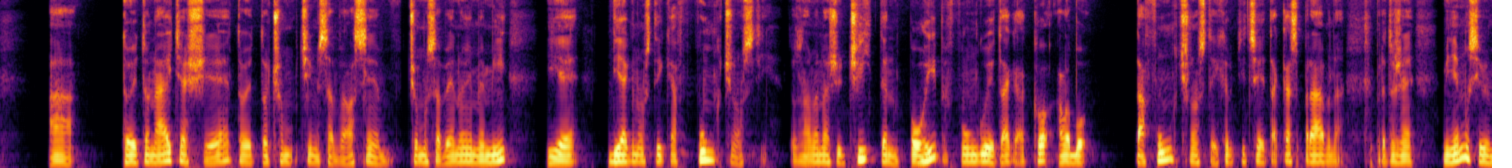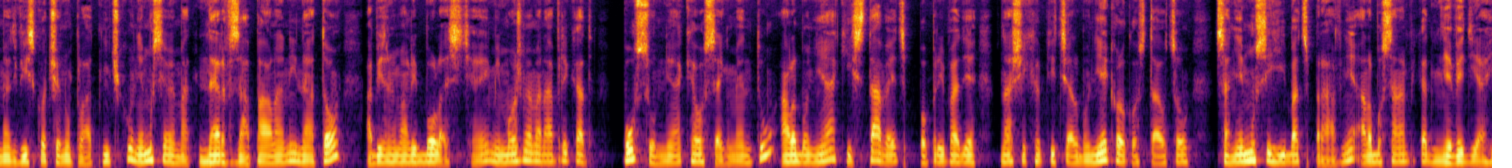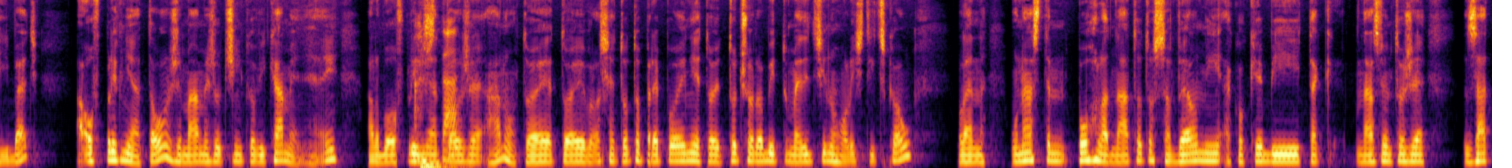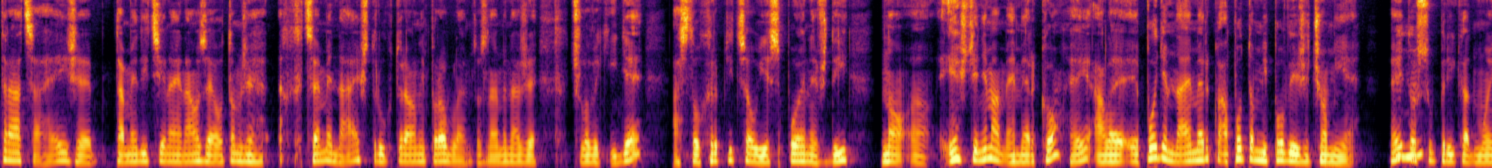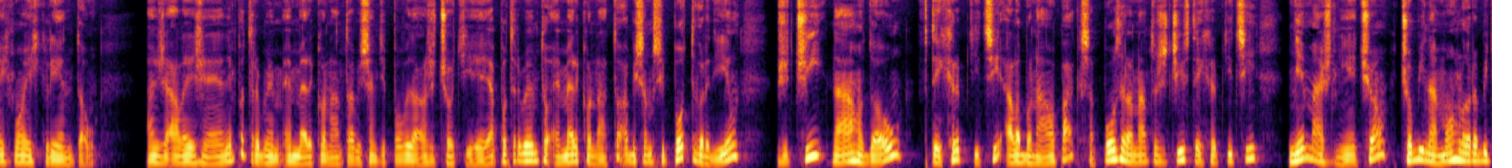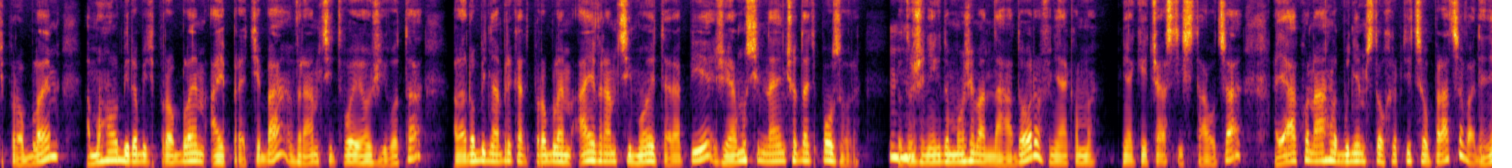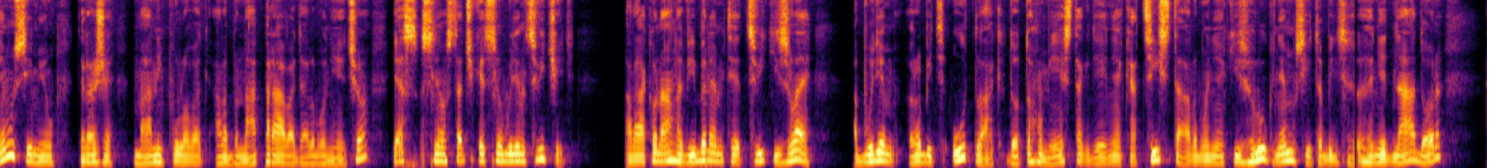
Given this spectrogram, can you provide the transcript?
a to je to najťažšie, to je to, čo, čím sa vlastne, čomu sa venujeme my, je diagnostika funkčnosti. To znamená, že či ten pohyb funguje tak ako, alebo tá funkčnosť tej chrbtice je taká správna. Pretože my nemusíme mať vyskočenú platničku, nemusíme mať nerv zapálený na to, aby sme mali bolesť. Hej. My môžeme mať napríklad posun nejakého segmentu alebo nejaký stavec, po prípade v našich chrbtici alebo niekoľko stavcov sa nemusí hýbať správne alebo sa napríklad nevedia hýbať a ovplyvnia to, že máme žlčníkový kameň, hej? Alebo ovplyvnia to, že áno, to je, to je vlastne toto prepojenie, to je to, čo robí tú medicínu holistickou, len u nás ten pohľad na toto sa veľmi ako keby, tak nazvem to, že zatráca, hej, že tá medicína je naozaj o tom, že chceme nájsť štruktúrálny problém. To znamená, že človek ide a s tou chrbticou je spojené vždy, no e, ešte nemám mr hej, ale pôjdem na mr a potom mi povie, že čo mi je. Hej, mm-hmm. to sú príklad mojich, mojich klientov. Že, ale že ja nepotrebujem mr na to, aby som ti povedal, že čo ti je. Ja potrebujem to mr na to, aby som si potvrdil, že či náhodou tej chrbtici, alebo naopak sa pozrel na to, že či v tej chrbtici nemáš niečo, čo by nám mohlo robiť problém a mohol by robiť problém aj pre teba v rámci tvojho života, ale robiť napríklad problém aj v rámci mojej terapie, že ja musím na niečo dať pozor. Mm-hmm. Pretože niekto môže mať nádor v nejakom nejakej časti stavca a ja ako náhle budem s tou chrbticou pracovať a nemusím ju teda, že manipulovať alebo naprávať alebo niečo, ja s ňou stačí, keď s ňou budem cvičiť. Ale ako náhle vyberem tie cviky zle a budem robiť útlak do toho miesta, kde je nejaká cista alebo nejaký zhluk, nemusí to byť hneď nádor,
